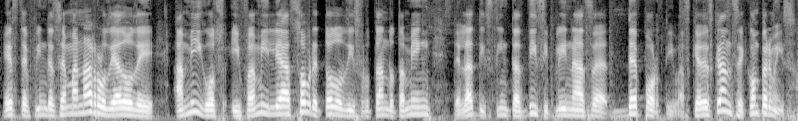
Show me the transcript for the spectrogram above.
este fin de semana rodeado de amigos y familia, sobre todo disfrutando también de las distintas disciplinas eh, deportivas. Que descanse, con permiso.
